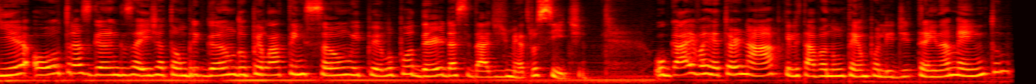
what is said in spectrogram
Gear, outras gangues aí já estão brigando pela atenção e pelo poder da cidade de Metro City. O Guy vai retornar, porque ele estava num tempo ali de treinamento,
